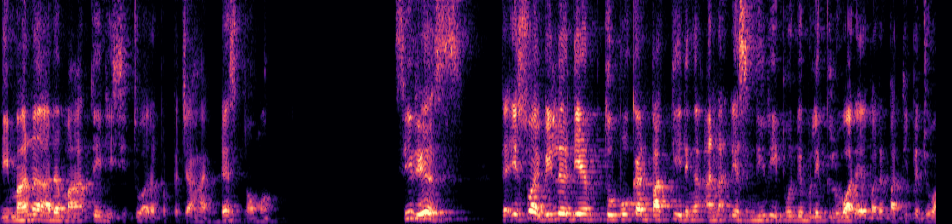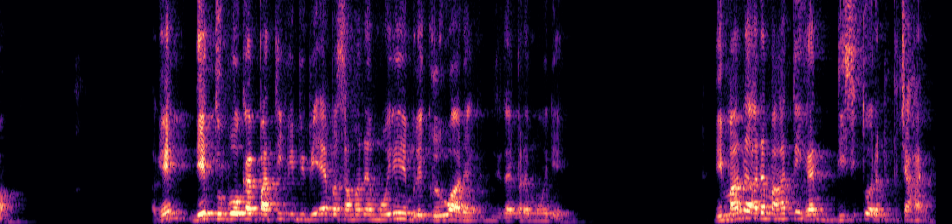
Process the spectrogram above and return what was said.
di mana ada Mahathir di situ ada perpecahan. That's normal. Serius that is why bila dia tubuhkan parti dengan anak dia sendiri pun dia boleh keluar daripada parti pejuang. Okay? Dia tubuhkan parti PBBM bersama dengan Muhyiddin dia boleh keluar daripada Muhyiddin. Di mana ada Mahathir kan di situ ada perpecahan.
